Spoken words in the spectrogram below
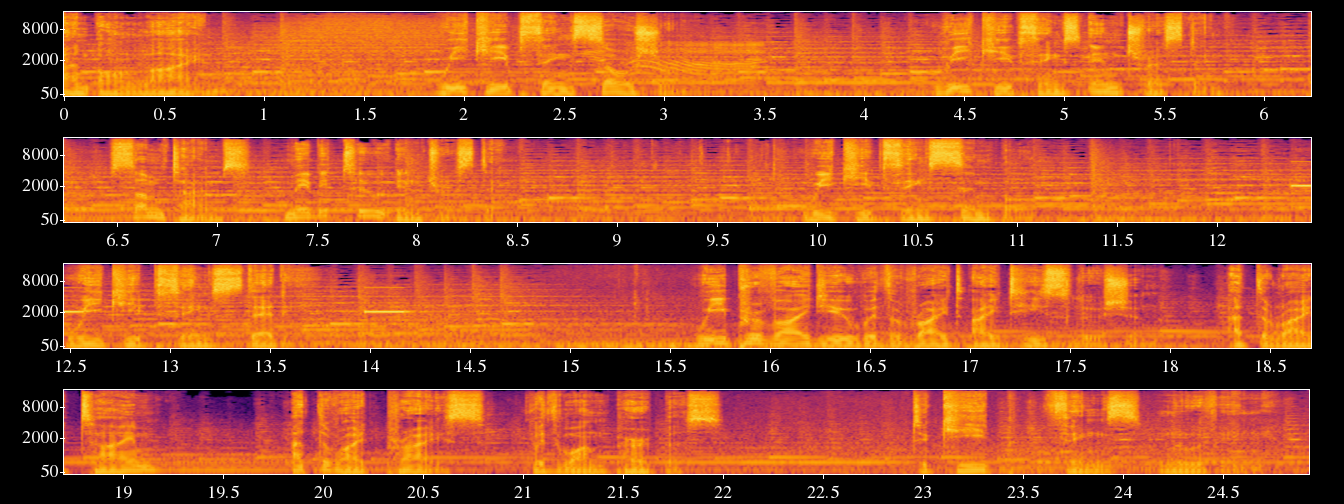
and online. We keep things social. We keep things interesting. Sometimes, maybe too interesting. We keep things simple. We keep things steady. We provide you with the right IT solution at the right time, at the right price, with one purpose to keep things moving.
